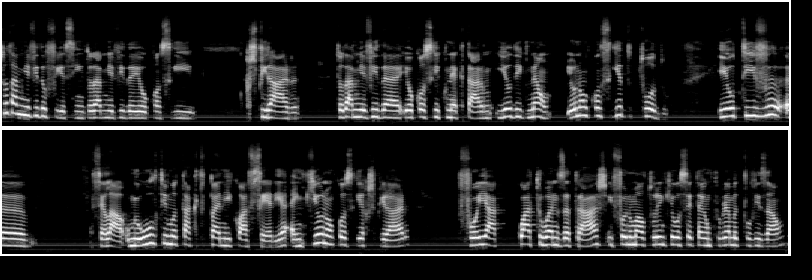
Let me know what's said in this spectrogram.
toda a minha vida eu fui assim, toda a minha vida eu consegui respirar, toda a minha vida eu consegui conectar-me, e eu digo não, eu não conseguia de todo. Eu tive, uh, sei lá, o meu último ataque de pânico à séria, em que eu não conseguia respirar, foi há quatro anos atrás, e foi numa altura em que eu aceitei um programa de televisão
